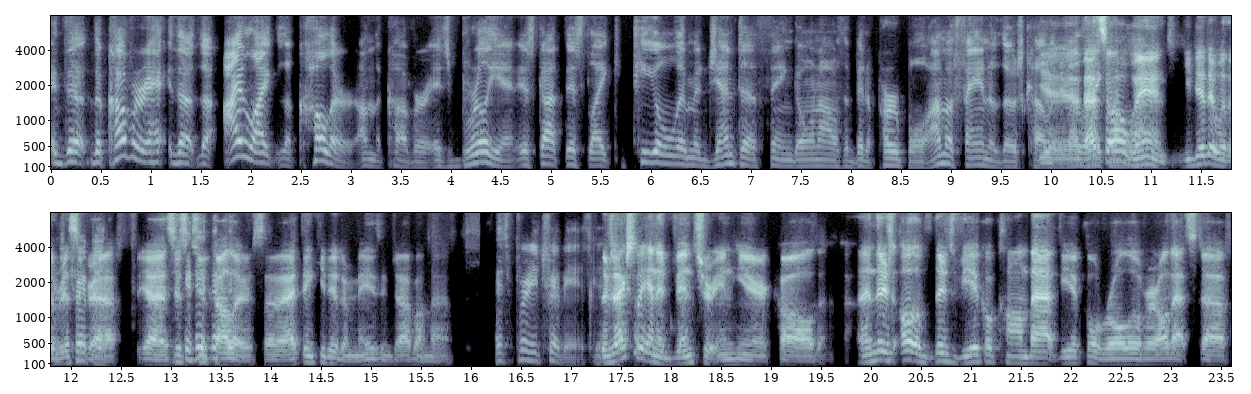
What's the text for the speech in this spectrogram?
the the cover eh, the the I like the color on the cover. It's brilliant. It's got this like teal and magenta thing going on with a bit of purple. I'm a fan of those colors. Yeah, I that's like all wind. You did it with a It's risograph. Yeah, it's just two colors. So I think you did an amazing job on that. It's pretty trippy. It's good. There's actually an adventure in here called, and there's oh, there's vehicle combat, vehicle rollover, all that stuff.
